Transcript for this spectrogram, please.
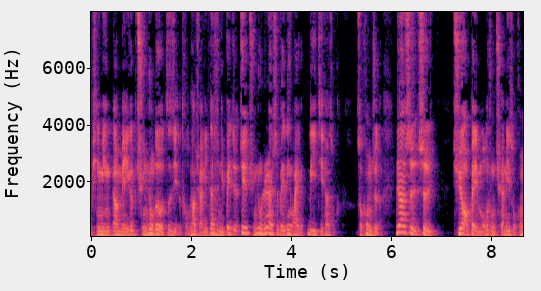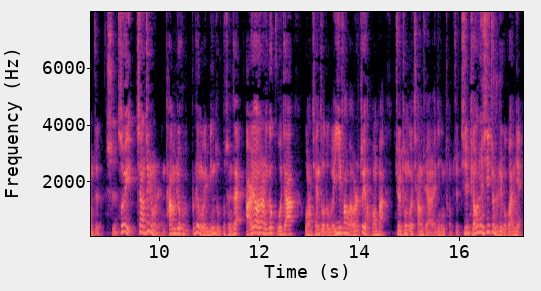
平民呃每一个群众都有自己的投票权利，但是你被这这些群众仍然是被另外一个利益集团所所控制的，仍然是是需要被某种权力所控制的。是所以像这种人，他们就会认为民主不存在，而要让一个国家往前走的唯一方法或者最好方法，就是通过强权来进行统治。其实朴正熙就是这个观念。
